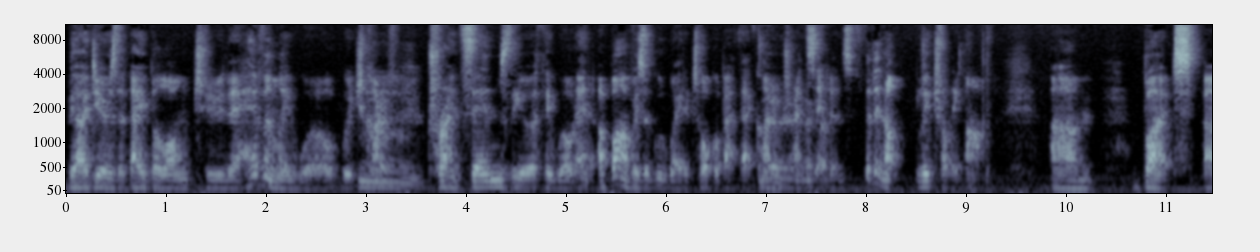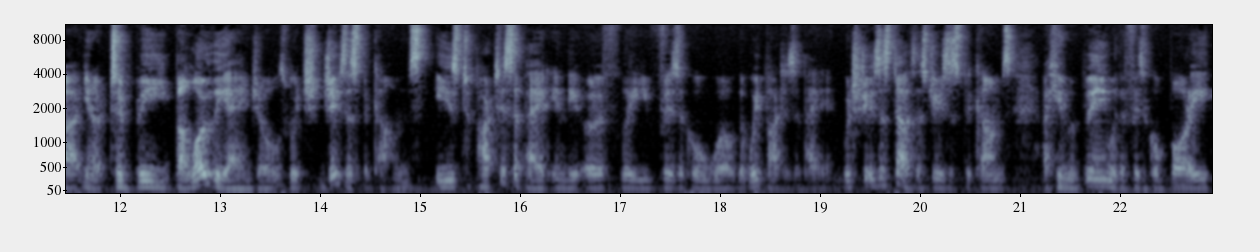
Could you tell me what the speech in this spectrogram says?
The idea is that they belong to the heavenly world, which kind of Mm. transcends the earthly world, and above is a good way to talk about that kind of Yeah, okay. transcendence. But they're not literally up. Um, but uh, you know, to be below the angels, which Jesus becomes, is to participate in the earthly physical world that we participate in, which Jesus does, as Jesus becomes a human being with a physical body,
